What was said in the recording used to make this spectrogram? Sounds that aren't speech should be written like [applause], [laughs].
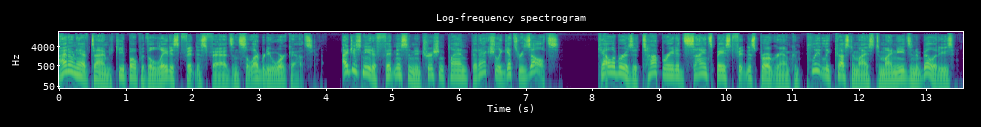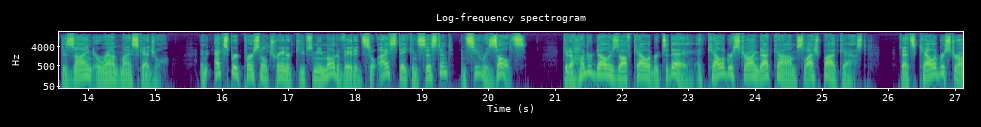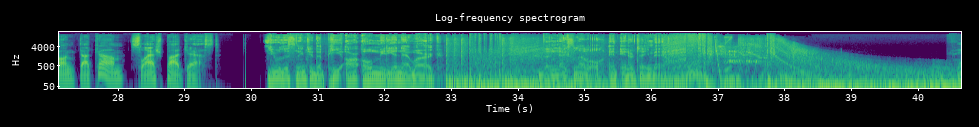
I don't have time to keep up with the latest fitness fads and celebrity workouts. I just need a fitness and nutrition plan that actually gets results. Caliber is a top rated science based fitness program completely customized to my needs and abilities, designed around my schedule. An expert personal trainer keeps me motivated so I stay consistent and see results. Get $100 off Caliber today at caliberstrong.com slash podcast. That's caliberstrong.com slash podcast. You're listening to the PRO Media Network. The next level in entertainment.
